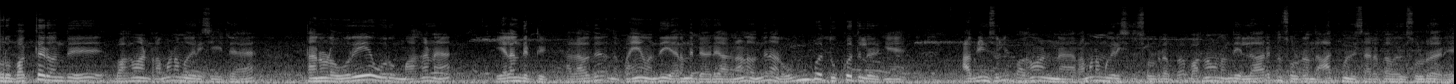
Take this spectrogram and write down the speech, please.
ஒரு பக்தர் வந்து பகவான் ரமண மகரிஷிக்கிட்ட தன்னோட ஒரே ஒரு மகனை இழந்துட்டு அதாவது அந்த பையன் வந்து இறந்துட்டாரு அதனால் வந்து நான் ரொம்ப துக்கத்தில் இருக்கேன் அப்படின்னு சொல்லி பகவான் ரமண மகரிஷி சொல்கிறப்ப பகவான் வந்து எல்லாருக்கும் சொல்கிற அந்த ஆத்ம விசாரத்தை அவருக்கு சொல்கிறாரு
